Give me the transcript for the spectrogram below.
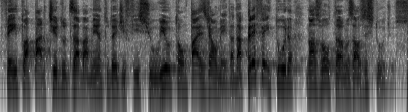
feito a partir do desabamento do edifício Wilton Paz de Almeida. Da Prefeitura, nós voltamos aos estúdios.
